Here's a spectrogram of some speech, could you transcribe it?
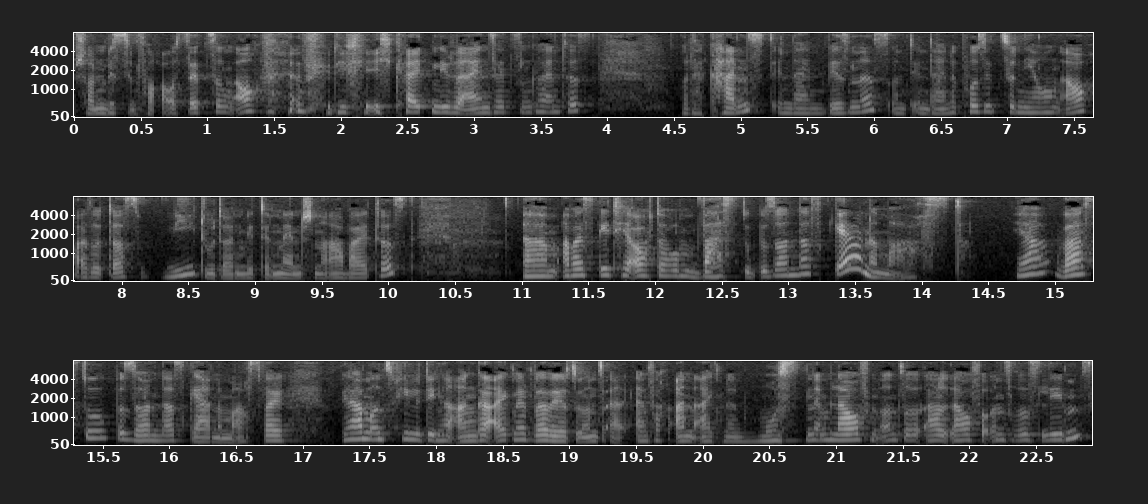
schon ein bisschen Voraussetzung auch für die Fähigkeiten, die du einsetzen könntest oder kannst in dein Business und in deine Positionierung auch, also das, wie du dann mit den Menschen arbeitest. Ähm, aber es geht hier auch darum, was du besonders gerne machst. Ja, was du besonders gerne machst, weil wir haben uns viele Dinge angeeignet, weil wir sie uns einfach aneignen mussten im äh, Laufe unseres Lebens.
